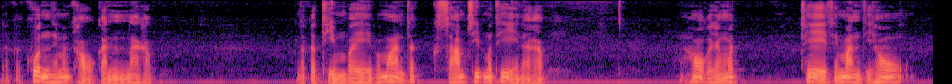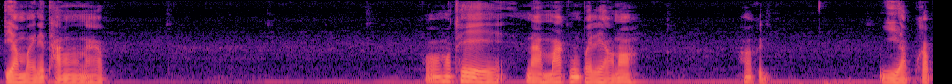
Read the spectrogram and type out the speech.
แล้วก็คนให้มันเข้ากันนะครับ แล้วก็ทิมไปประมาณสัก30นาทีนะครับเฮาก็ยังมาเทใส่มันที่เฮา ตรียมไว้ในถังนะครับพอเขาเทน้ำมักลงไปแล้วเนาะเขาก็เหยียบครับ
